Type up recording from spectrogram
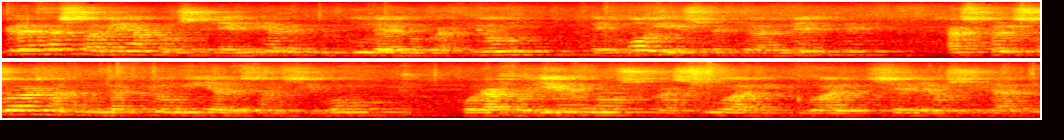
Grazas tamén á Consellería de Cultura e Educación e moi especialmente ás persoas da Fundación Illa de San Simón por acollernos ca súa habitual xenerosidade.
